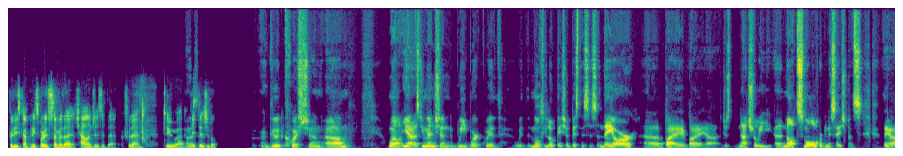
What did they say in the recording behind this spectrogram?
for these companies, what are some of the challenges of that for them to uh, get digital? A good question. Um, well, yeah, as you mentioned, we work with with multi-location businesses, and they are uh, by by uh, just naturally uh, not small organizations. They are,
